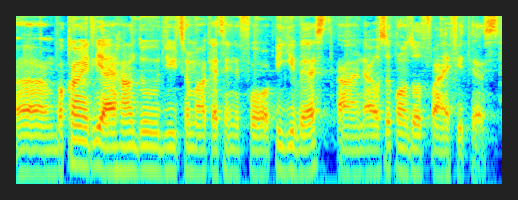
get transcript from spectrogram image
um, but currently I handle digital marketing for PiggyVest and I also consult for iFitness.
